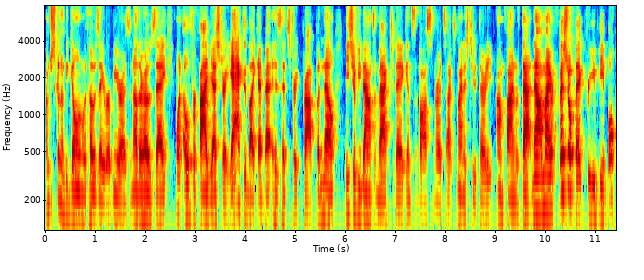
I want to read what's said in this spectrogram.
I'm just going to be going with Jose Ramirez. Another Jose went 0 for 5 yesterday. He acted like I bet his hit streak prop, but no, he should be bouncing back today against the Boston Red Sox minus 230. I'm fine with that. Now, my official pick for you people,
